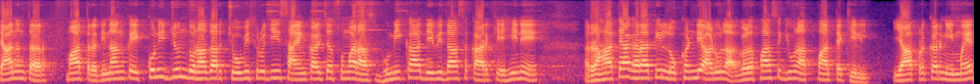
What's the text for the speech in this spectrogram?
त्यानंतर मात्र दिनांक एकोणीस जून दोन हजार चोवीस रोजी सायंकाळच्या सुमारास भूमिका देवीदास कारके हिने राहत्या घरातील लोखंडी आडूला गळफास घेऊन आत्महत्या केली. या प्रकरणी मयत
